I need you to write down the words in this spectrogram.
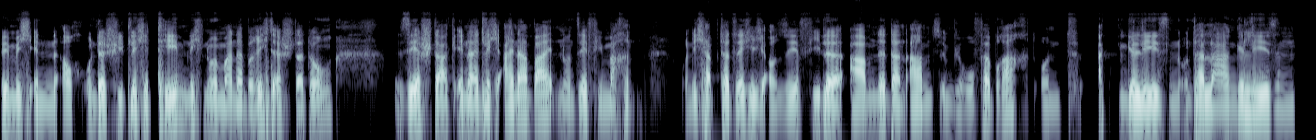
will mich in auch unterschiedliche Themen, nicht nur in meiner Berichterstattung, sehr stark inhaltlich einarbeiten und sehr viel machen. Und ich habe tatsächlich auch sehr viele Abende dann abends im Büro verbracht und Akten gelesen, Unterlagen gelesen,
